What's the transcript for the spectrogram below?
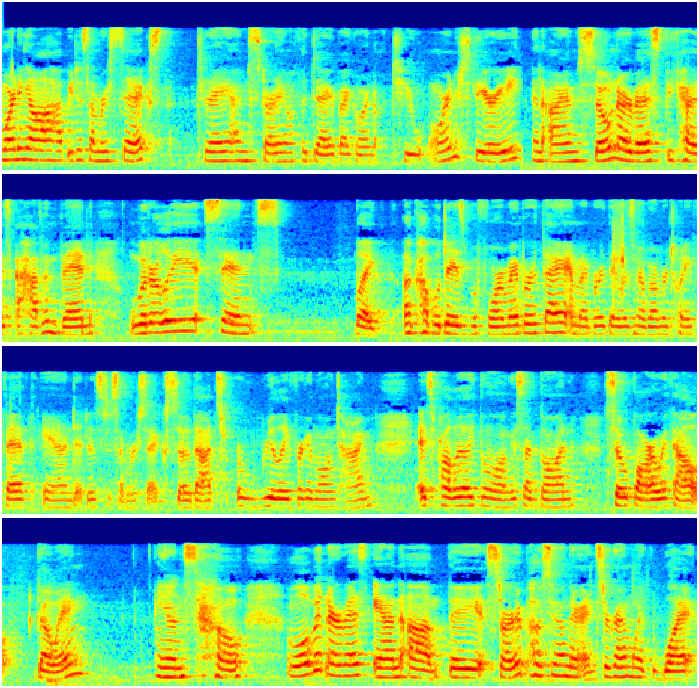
morning, y'all. Happy December 6th. Today I'm starting off the day by going to Orange Theory and I am so nervous because I haven't been literally since like a couple days before my birthday and my birthday was November 25th and it is December 6th so that's a really freaking long time. It's probably like the longest I've gone so far without going and so I'm a little bit nervous and um, they started posting on their Instagram like what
